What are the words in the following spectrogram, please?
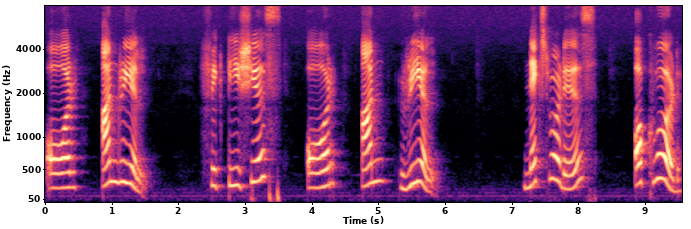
or unreal. Fictitious or unreal. Next word is awkward.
